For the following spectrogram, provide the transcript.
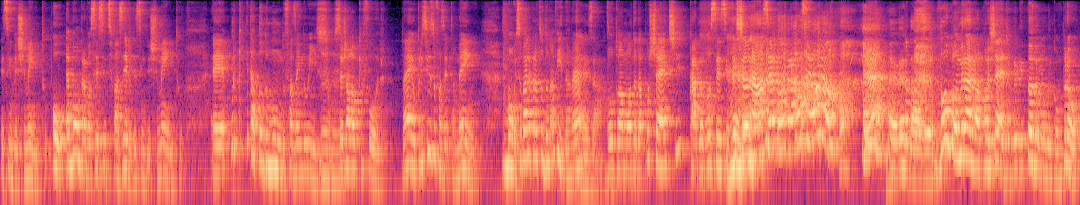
esse investimento? Ou é bom para você se desfazer desse investimento? É, por que, que tá todo mundo fazendo isso? Uhum. Seja lá o que for. Né? Eu preciso fazer também. Bom, isso vale para tudo na vida, né? É, exato. Voltou a moda da pochete, cabe a você se questionar se é bom para você ou não. É, é verdade. Vou comprar uma pochete porque todo mundo comprou?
